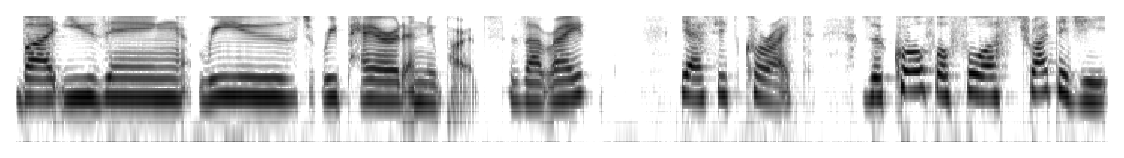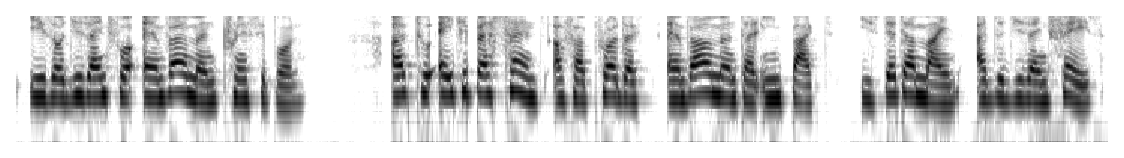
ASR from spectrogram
but using reused, repaired, and new parts. Is that right? Yes, it's correct. The core for FOA strategy is our design for environment principle. Up to 80% of a product's environmental impact is determined at the design phase.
